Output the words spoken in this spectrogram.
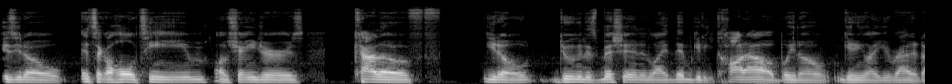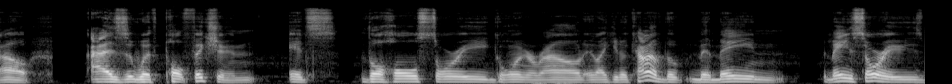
because you know it's like a whole team of strangers kind of you know doing this mission and like them getting caught out but you know getting like you ratted out as with pulp fiction it's the whole story going around and like you know kind of the, the main the main story is,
